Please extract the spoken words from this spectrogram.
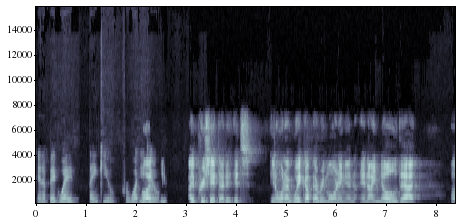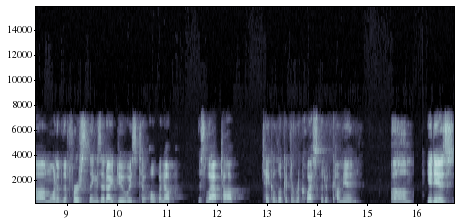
in a big way, thank you for what you well, do. I, I appreciate that. It, it's, you know, when I wake up every morning and, and I know that um, one of the first things that I do is to open up this laptop, take a look at the requests that have come in. Um, it is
